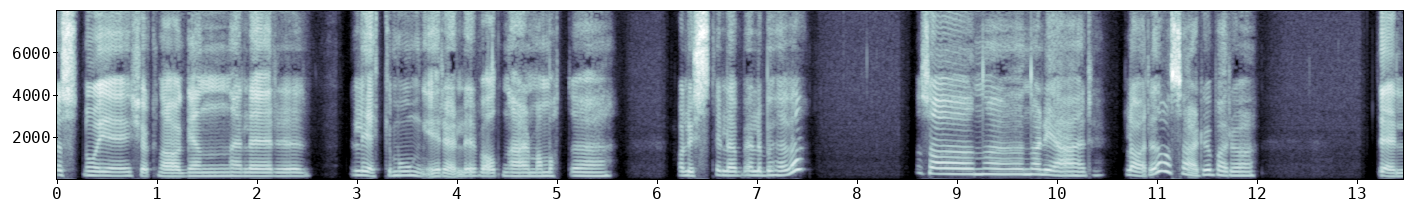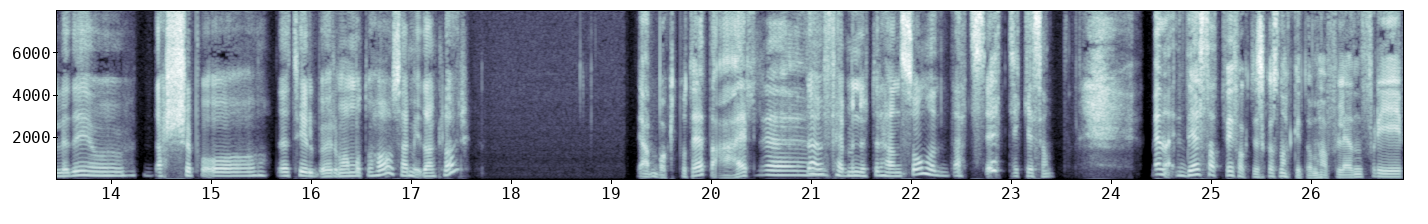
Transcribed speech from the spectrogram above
høste noe i kjøkkenhagen eller leke med unger eller hva det er man måtte ha lyst til eller behøve. Og så når, de er klare, da, så er det jo bare å dele de og dæsje på det tilbehøret man måtte ha, og så er middagen klar. Ja, bakt potet er Det er fem minutter hands on, og that's it. Ikke sant. Men det satt vi faktisk og snakket om her forleden, fordi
